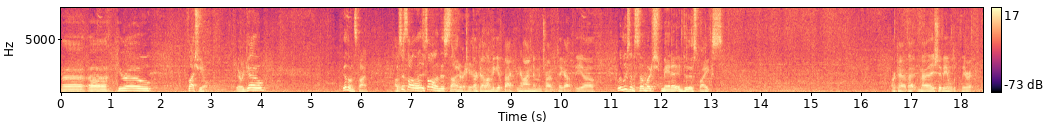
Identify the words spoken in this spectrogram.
Uh, uh, hero, flash shield. There we go. The other one's fine. It's just all. It's all in this side right here. Okay, let me get back behind him and try to take out the, uh... We're losing so much mana into those spikes. Okay, that, no, they should be able to clear it.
